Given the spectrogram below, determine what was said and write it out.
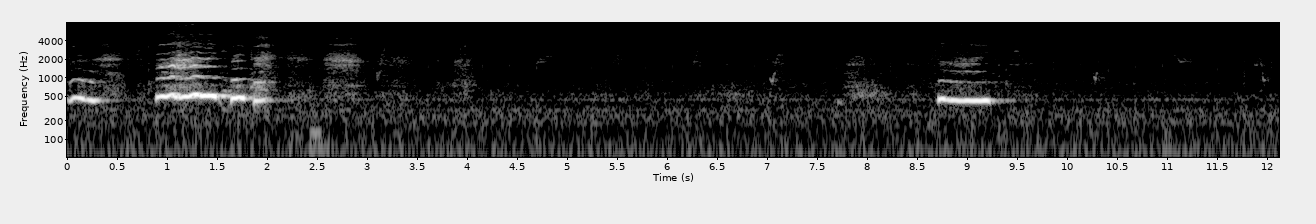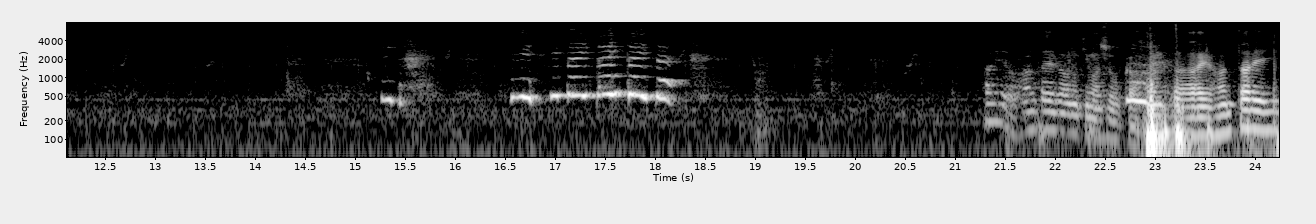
あーめっちゃ痛いあー痛い痛い痛い痛い痛いはいでは反対側向きましょうか。反対反対。はいこ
